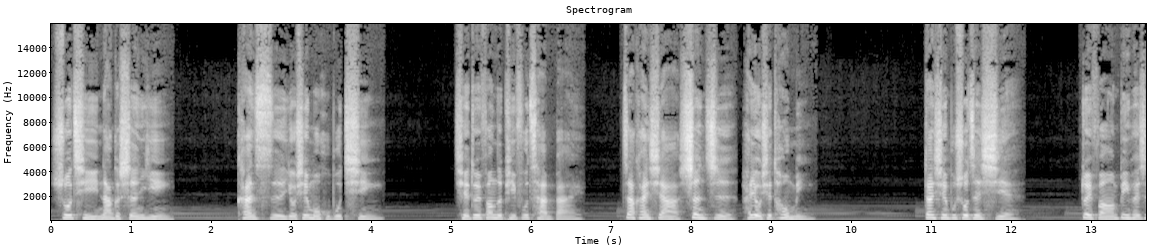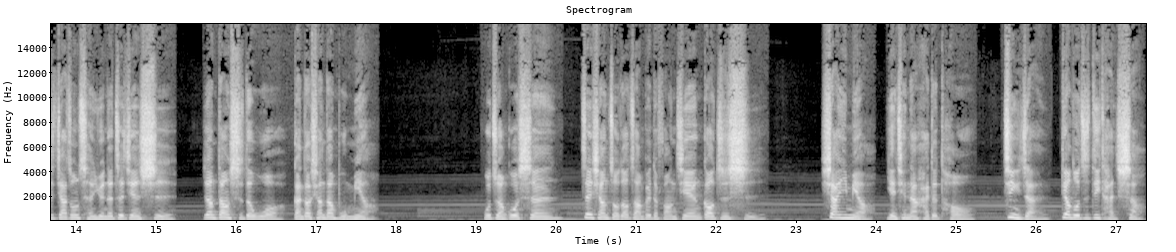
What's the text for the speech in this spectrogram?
说起那个身影，看似有些模糊不清，且对方的皮肤惨白，乍看下甚至还有些透明。但先不说这些，对方并非是家中成员的这件事，让当时的我感到相当不妙。我转过身。正想走到长辈的房间告知时，下一秒，眼前男孩的头竟然掉落至地毯上。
